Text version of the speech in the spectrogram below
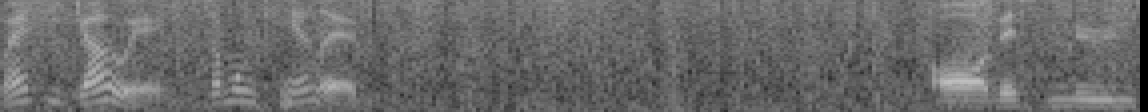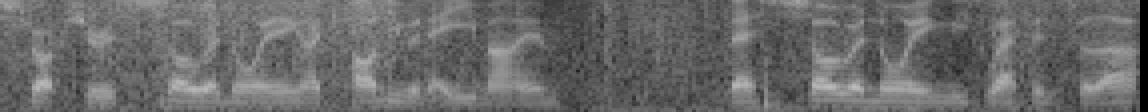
where's he going? Someone kill him. Oh, this moon structure is so annoying. I can't even aim at him. They're so annoying, these weapons, for that.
